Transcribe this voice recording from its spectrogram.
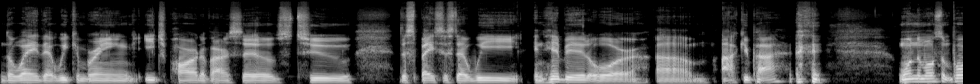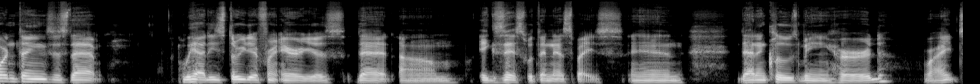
the way that we can bring each part of ourselves to the spaces that we inhibit or um, occupy. One of the most important things is that we have these three different areas that um, exist within that space. And that includes being heard, right?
